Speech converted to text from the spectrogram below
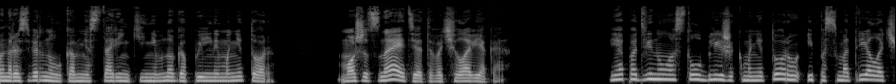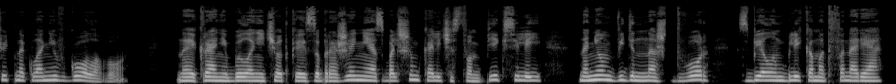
Он развернул ко мне старенький, немного пыльный монитор. Может, знаете этого человека? Я подвинула стул ближе к монитору и посмотрела, чуть наклонив голову. На экране было нечеткое изображение с большим количеством пикселей, на нем виден наш двор с белым бликом от фонаря —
